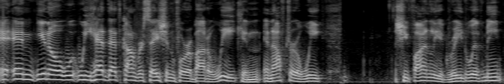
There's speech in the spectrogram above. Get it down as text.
and, and, you know we had that conversation for about a week and and after a week she finally agreed with me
